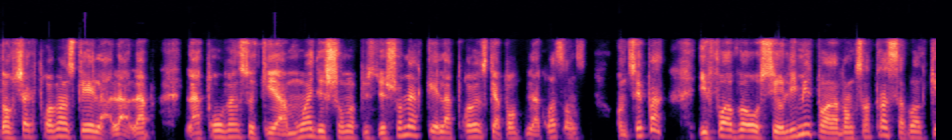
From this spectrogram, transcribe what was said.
Donc, chaque province qui est la, province qui a moins de chômeurs, plus de chômeurs, qui est la province qui apporte la croissance. On ne sait pas. Il faut avoir aussi aux limites pour la Banque centrale, savoir que,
